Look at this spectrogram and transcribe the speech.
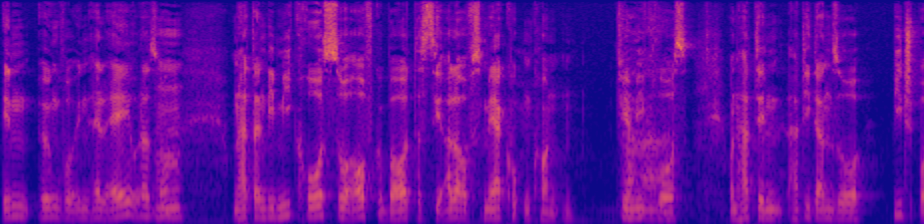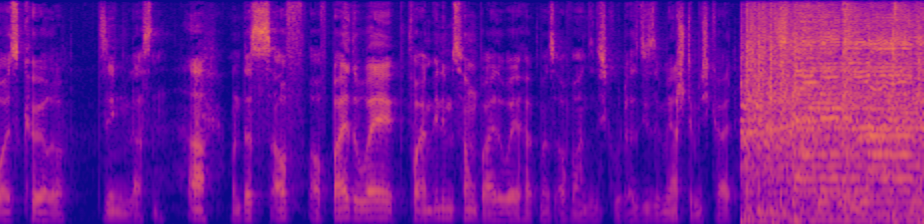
in irgendwo in LA oder so Mhm. und hat dann die Mikros so aufgebaut, dass die alle aufs Meer gucken konnten. Vier Ah. Mikros und hat den hat die dann so Beach Boys Chöre singen lassen. Ah. Und das ist auf, auf By the Way, vor allem in dem Song By the Way, hört man es auch wahnsinnig gut. Also diese Mehrstimmigkeit. Standing in line to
